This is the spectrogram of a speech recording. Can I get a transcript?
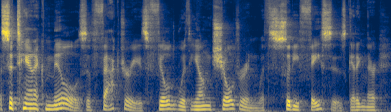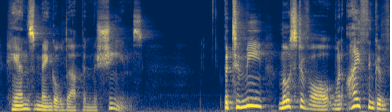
satanic mills of factories filled with young children with sooty faces getting their hands mangled up in machines. But to me, most of all, when I think of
